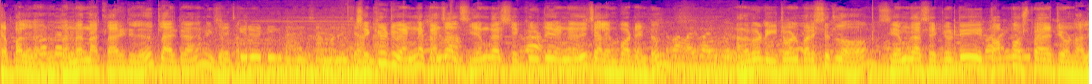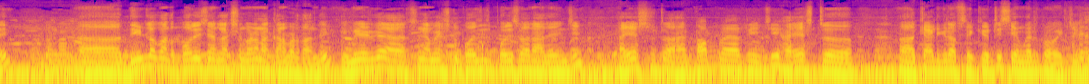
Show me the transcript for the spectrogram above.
చెప్పాలి నాకు దాని మీద నాకు క్లారిటీ లేదు. క్లారిటీ రాగా నేను చెప్తాను. సెక్యూరిటీకి దానికి సంబంధించి సెక్యూరిటీ వెంటనే పెంచాలి. సీఎం గారి సెక్యూరిటీ అనేది చాలా ఇంపార్టెంట్ అందుకంటే ఇటువంటి పరిస్థితుల్లో సీఎం గారి సెక్యూరిటీ టాప్ మోస్ట్ ప్రయారిటీ ఉండాలి. ఆ, దీంట్లో కొంత పోలీస్ నిర్లక్ష్యం కూడా నాకు కనబడుతుంది ఇమీడియట్గా ఎలక్షన్ కమిషన్ పోలీస్ పోలీస్ వారిని ఆదేశించి హైయెస్ట్ టాప్ ప్రయారిటీ ఇచ్చి highest category of security CM గారికి ప్రొవైడ్ చేయాలి?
